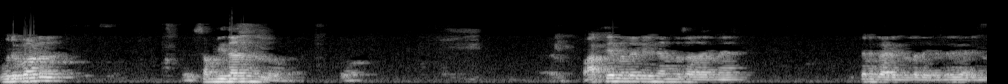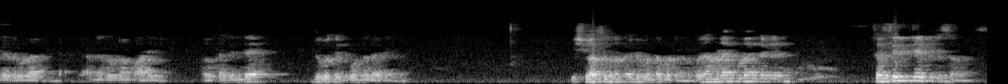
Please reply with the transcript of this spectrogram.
ഒരുപാട് സംവിധാനങ്ങളിലുണ്ട്. ഇപ്പോ പാർട്ടി എന്നുള്ള നിലയിൽ ഞങ്ങൾ സാധാരണ ഇത്തരം കാര്യങ്ങളിൽ ദൈനംദിന കാര്യങ്ങളിൽ ഇടപെടാറില്ല. കാരണം ഇടപെടാൻ പാടില്ല. അതൊക്കെ അതിന്റെ രൂപത്തിൽ പോകുന്ന കാര്യമാണ്. വിശ്വാസികളൊക്കെയായിട്ട് ബന്ധപ്പെട്ടാണ് അപ്പൊ നമ്മളെപ്പോഴും എന്തൊക്കെ? ഫെസിലിറ്റേറ്റഡ് സർവീസ്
